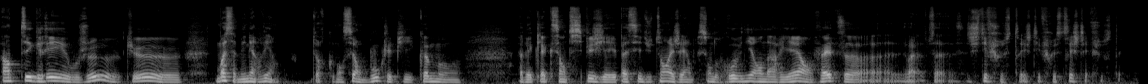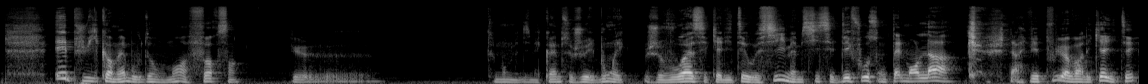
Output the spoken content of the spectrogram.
intégré au jeu que euh, moi, ça m'énervait hein, de recommencer en boucle. Et puis, comme euh, avec l'accès anticipé, j'y avais passé du temps et j'avais l'impression de revenir en arrière, en fait, euh, voilà, j'étais frustré, j'étais frustré, j'étais frustré. Et puis, quand même, au bout d'un moment, à force, hein, que tout le monde me dit, mais quand même, ce jeu est bon et je vois ses qualités aussi, même si ses défauts sont tellement là que je n'arrivais plus à voir les qualités.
